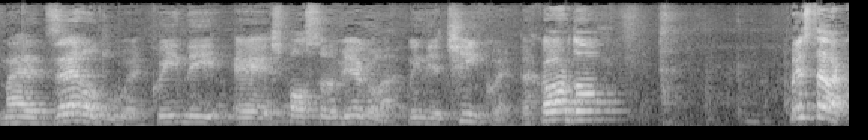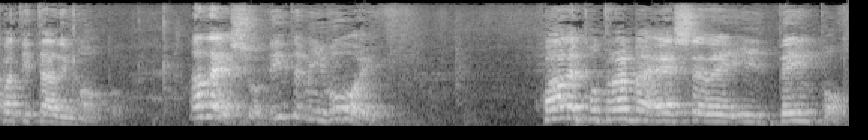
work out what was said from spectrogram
ma è 0,2, quindi è sposto la virgola, quindi è 5, d'accordo? Questa è la quantità di moto. Adesso ditemi voi, quale potrebbe essere il tempo?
